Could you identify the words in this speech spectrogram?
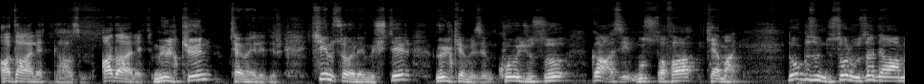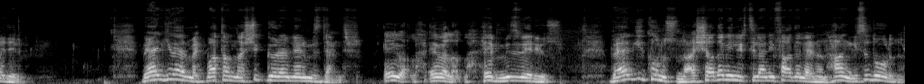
adalet lazım. Adalet mülkün temelidir. Kim söylemiştir? Ülkemizin kurucusu Gazi Mustafa Kemal. Dokuzuncu sorumuza devam edelim. Vergi vermek vatandaşlık görevlerimizdendir. Eyvallah, evelallah. Hepimiz veriyoruz. Vergi konusunda aşağıda belirtilen ifadelerden hangisi doğrudur?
